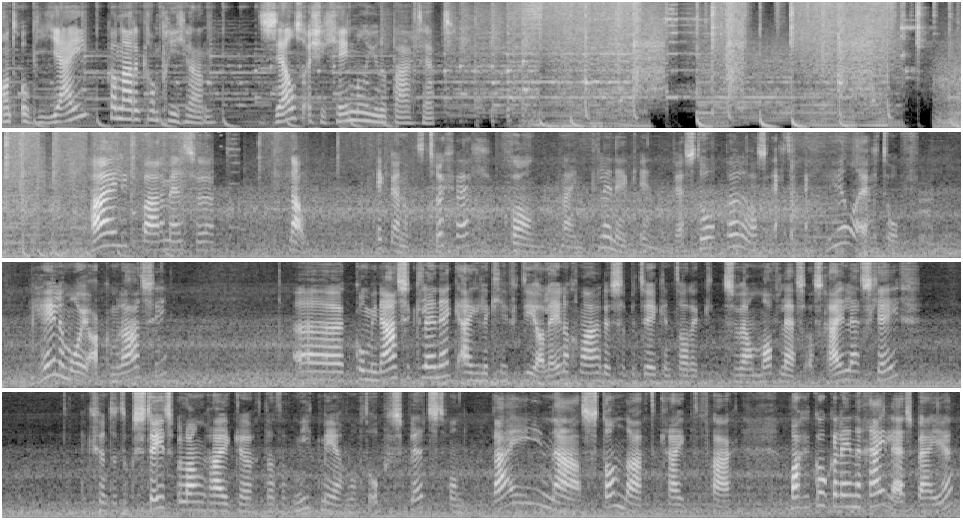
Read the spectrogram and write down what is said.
Want ook jij kan naar de Grand Prix gaan, zelfs als je geen miljoenenpaard hebt. Hi lieve paardenmensen. Nou, ik ben op de terugweg van mijn clinic in Westdorpen. Dat was echt, echt heel erg tof. Hele mooie accommodatie. Uh, combinatieclinic, eigenlijk geef ik die alleen nog maar. Dus dat betekent dat ik zowel matles als rijles geef. Vind het ook steeds belangrijker dat het niet meer wordt opgesplitst. Want bijna standaard krijg ik de vraag: mag ik ook alleen een rijles bij je?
